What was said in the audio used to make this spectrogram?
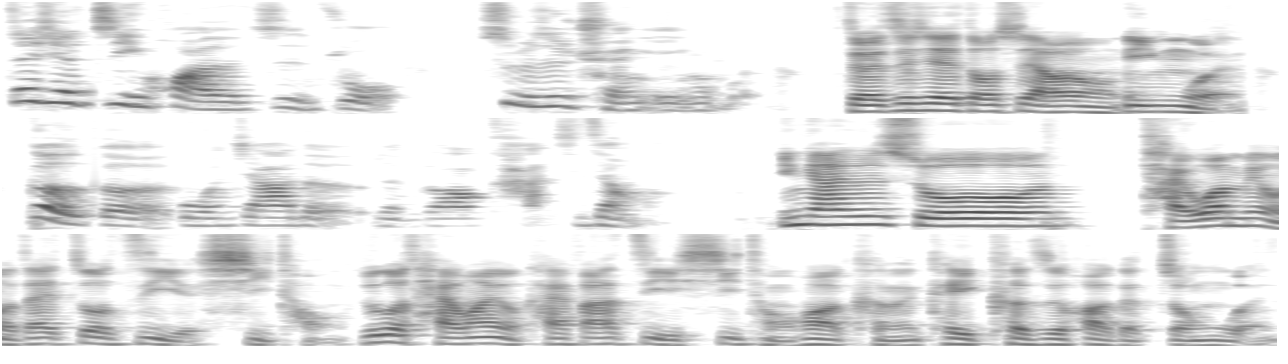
这些计划的制作是不是全英文啊？对，这些都是要用英文。各个国家的人都要看，是这样吗？应该是说台湾没有在做自己的系统。如果台湾有开发自己系统的话，可能可以刻字化个中文。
